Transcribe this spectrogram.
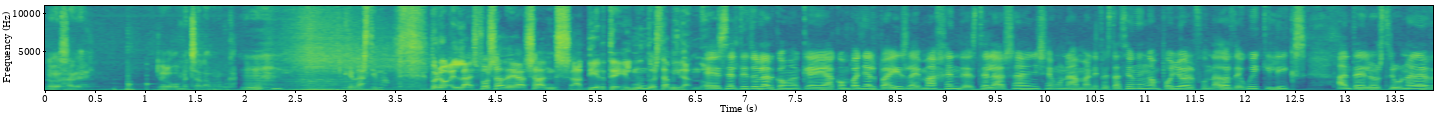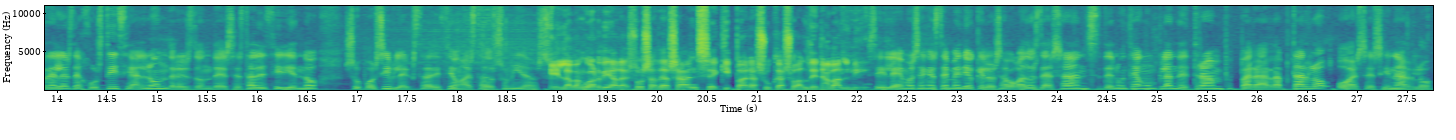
lo dejaré ahí. Yo luego me echa la bronca. Mm, qué lástima. Bueno, la esposa de Assange advierte, el mundo está mirando. Es el titular con el que acompaña el país la imagen de Stella Assange en una manifestación en apoyo al fundador de Wikileaks ante los tribunales reales de justicia en Londres, donde se está decidiendo su posible extradición a Estados Unidos. En la vanguardia, la esposa de Assange se equipara su caso al de Navalny. Sí, leemos en este medio que los abogados de Assange denuncian un plan de Trump para raptarlo o asesinarlo.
